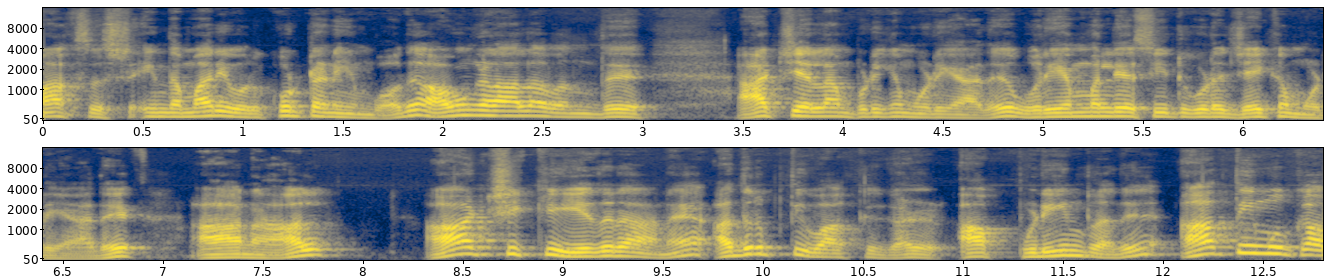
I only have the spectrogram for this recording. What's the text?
மார்க்சிஸ்ட் இந்த மாதிரி ஒரு கூட்டணியும் போது அவங்களால வந்து ஆட்சியெல்லாம் பிடிக்க முடியாது ஒரு எம்எல்ஏ சீட்டு கூட ஜெயிக்க முடியாது. ஆனால் ஆட்சிக்கு எதிரான அதிருப்தி வாக்குகள் அப்படின்றது அதிமுக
